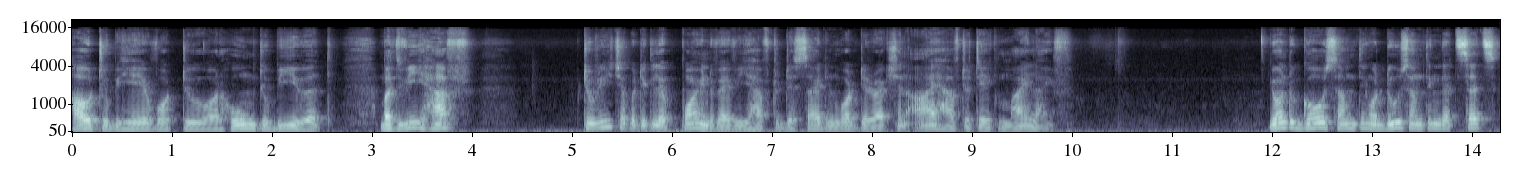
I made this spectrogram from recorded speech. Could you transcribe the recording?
how to behave, what to or whom to be with. But we have to reach a particular point where we have to decide in what direction I have to take my life. You want to go something or do something that sets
